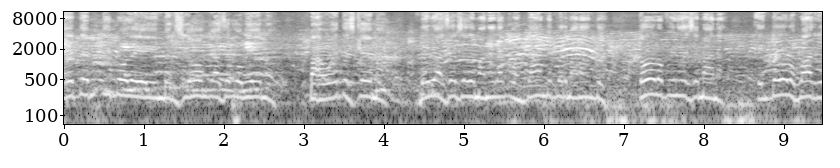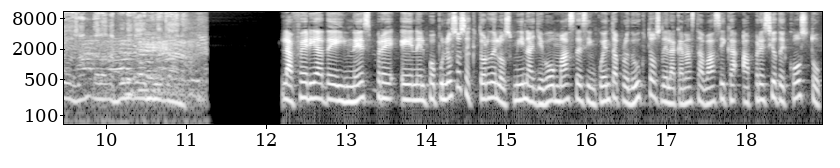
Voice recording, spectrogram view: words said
Este tipo de inversión que hace el gobierno bajo este esquema debe hacerse de manera constante y permanente todos los fines de semana en todos los barrios de la República Dominicana. La feria de Inespre en el populoso sector de Los Minas llevó más de 50 productos de la canasta básica a precio de costo.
